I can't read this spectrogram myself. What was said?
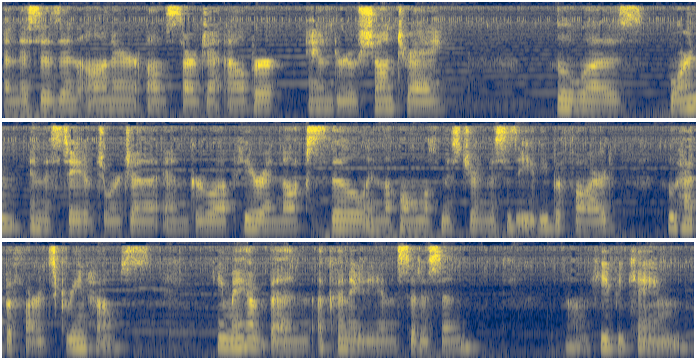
And this is in honor of Sergeant Albert Andrew Chantre, who was born in the state of Georgia and grew up here in Knoxville in the home of Mr. and Mrs. Ely Buffard, who had Buffard's greenhouse. He may have been a Canadian citizen. Um, he became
